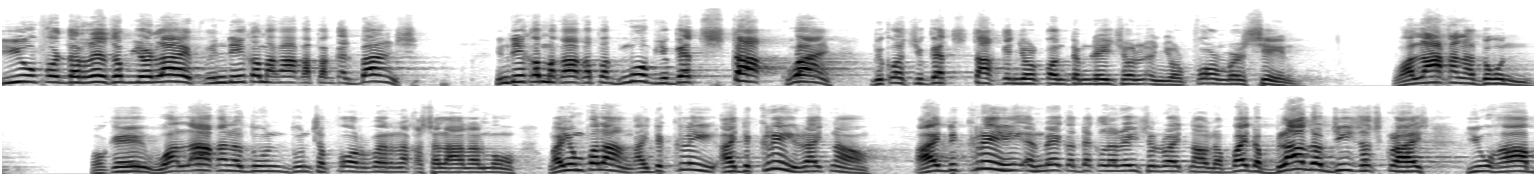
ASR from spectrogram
you for the rest of your life. Hindi ka makakapag-advance. Hindi ka makakapag-move. You get stuck. Why? Because you get stuck in your condemnation and your former sin. Wala ka na dun. Okay? Wala ka na dun, dun sa former na kasalanan mo. Ngayon pa lang, I decree, I decree right now, I decree and make a declaration right now that by the blood of Jesus Christ, you have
